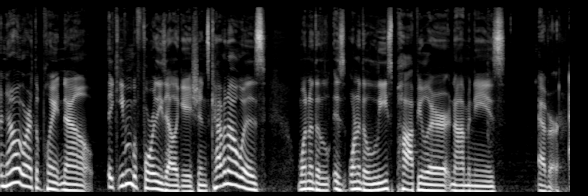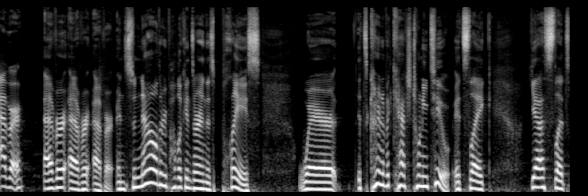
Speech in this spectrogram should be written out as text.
now we're at the point now, like even before these allegations, Kavanaugh was one of the is one of the least popular nominees ever. Ever. ever, ever, ever. And so now the Republicans are in this place where it's kind of a catch 22. It's like, yes, let's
